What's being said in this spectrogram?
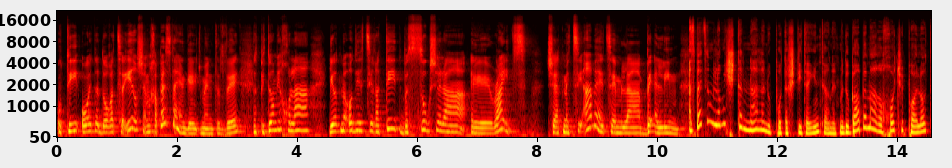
אותי או את הדור הצעיר שמחפש את ה-engagement הזה. את פתאום יכולה להיות מאוד יצירתית בסוג של ה-rights. שאת מציעה בעצם לבעלים. אז בעצם לא משתנה לנו פה תשתית האינטרנט, מדובר במערכות שפועלות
